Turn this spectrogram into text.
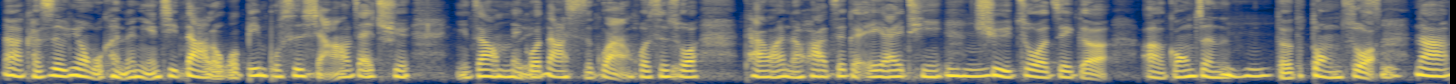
那可是因为我可能年纪大了，我并不是想要再去，你知道美国大使馆，或是说台湾的话，这个 AIT 去做这个呃公证的动作。那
